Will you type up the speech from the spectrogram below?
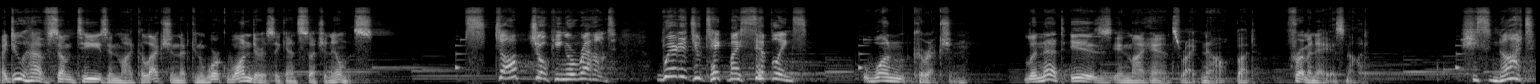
I do have some teas in my collection that can work wonders against such an illness. Stop joking around! Where did you take my siblings? One correction. Lynette is in my hands right now, but Freminet is not. He's not?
